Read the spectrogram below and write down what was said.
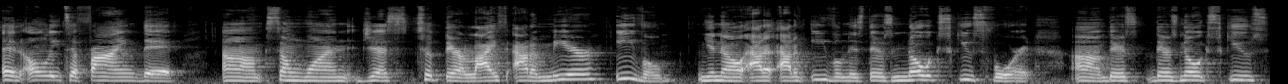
and only to find that um, someone just took their life out of mere evil, you know, out of out of evilness. There's no excuse for it. Um, there's there's no excuse,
